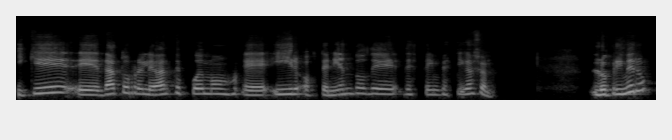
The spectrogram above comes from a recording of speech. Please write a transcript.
¿Y qué eh, datos relevantes podemos ir obteniendo de, esta investigación? Lo primero,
